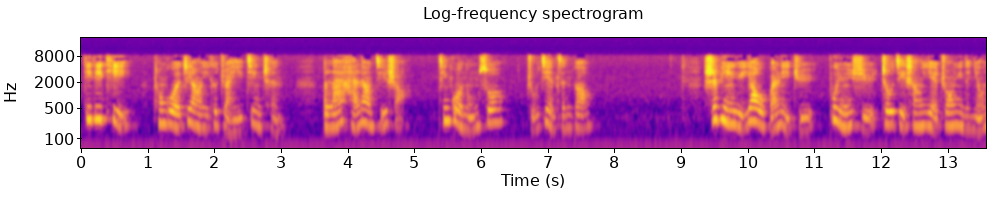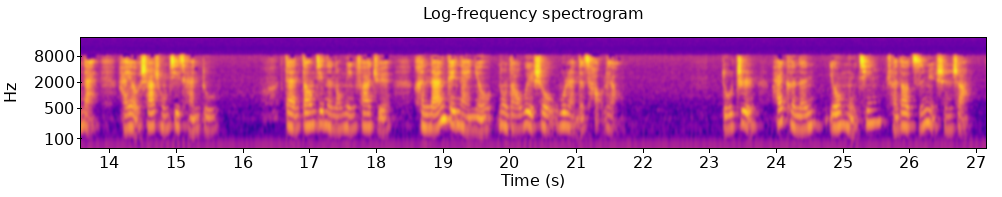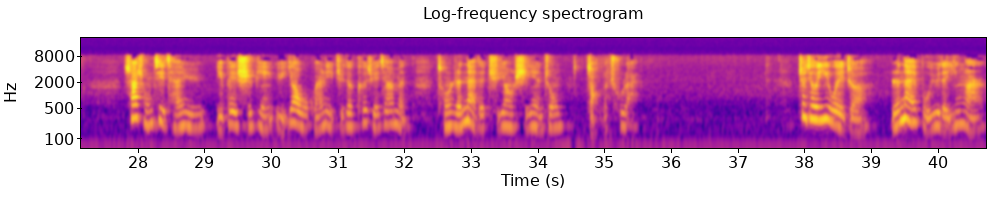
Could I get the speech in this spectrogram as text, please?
DDT 通过这样一个转移进程，本来含量极少，经过浓缩逐渐增高。食品与药物管理局不允许洲际商业装运的牛奶含有杀虫剂残毒，但当今的农民发觉很难给奶牛弄到未受污染的草料。毒质还可能由母亲传到子女身上。杀虫剂残余已被食品与药物管理局的科学家们从人奶的取样实验中找了出来。这就意味着，人奶哺育的婴儿，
